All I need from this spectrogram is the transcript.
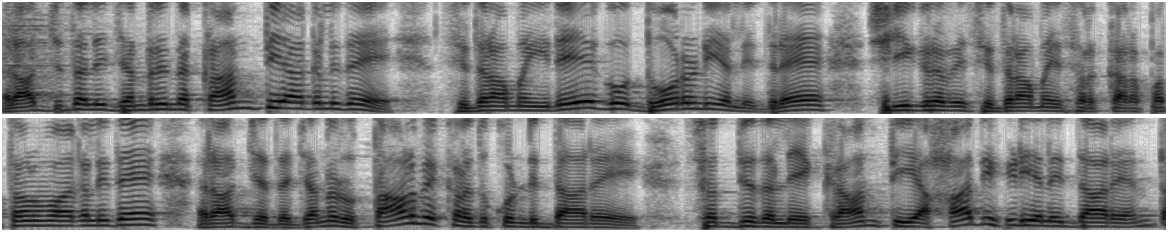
ರಾಜ್ಯದಲ್ಲಿ ಜನರಿಂದ ಕ್ರಾಂತಿ ಆಗಲಿದೆ. ಸಿದ್ದರಾಮಯ್ಯ ಇದೇ ಗೋ ಧೋರಣೆಯಲ್ಲಿದ್ದರೆ ಶೀಘ್ರವೇ ಸಿದ್ದರಾಮಯ್ಯ ಸರ್ಕಾರ ಪತನವಾಗಲಿದೆ. ರಾಜ್ಯದ ಜನರು ತಾಳ್ಮೆ ಕಳೆದುಕೊಂಡಿದ್ದಾರೆ. ಸದ್ಯದಲ್ಲೇ ಕ್ರಾಂತಿಯ ಹಾದಿ ಹಿಡಿಯಲಿದ್ದಾರೆ ಅಂತ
